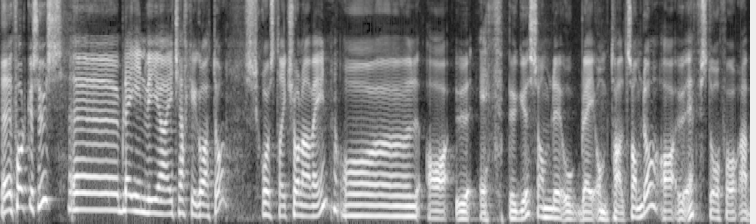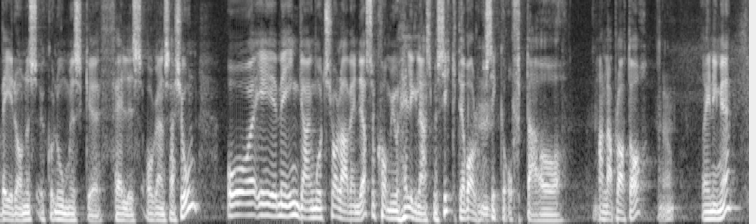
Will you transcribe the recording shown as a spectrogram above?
eh, Folkets hus eh, ble innvia i Kjerkegata, skråstrek Skjoldaveien, og AUF-bygget, som det òg ble omtalt som da. AUF står for Arbeidernes økonomiske fellesorganisasjon. Og i, med inngang mot Skjoldhavveien der så kom jo Helgelandsmusikk. Der var dere sikkert ofte og handla plater, regner jeg med.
